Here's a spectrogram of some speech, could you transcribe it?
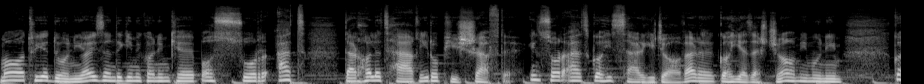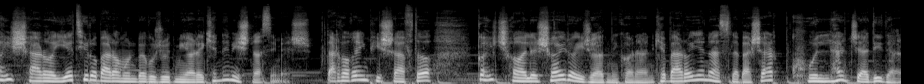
ما توی دنیای زندگی می‌کنیم که با سرعت در حال تغییر و پیشرفته. این سرعت گاهی سرگیجه آوره گاهی ازش جا میمونیم گاهی شرایطی رو برامون به وجود میاره که نمیشناسیمش. در واقع این پیشرفتها گاهی چالشهایی رو ایجاد می‌کنن که برای نسل بشر کلا جدیدن.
